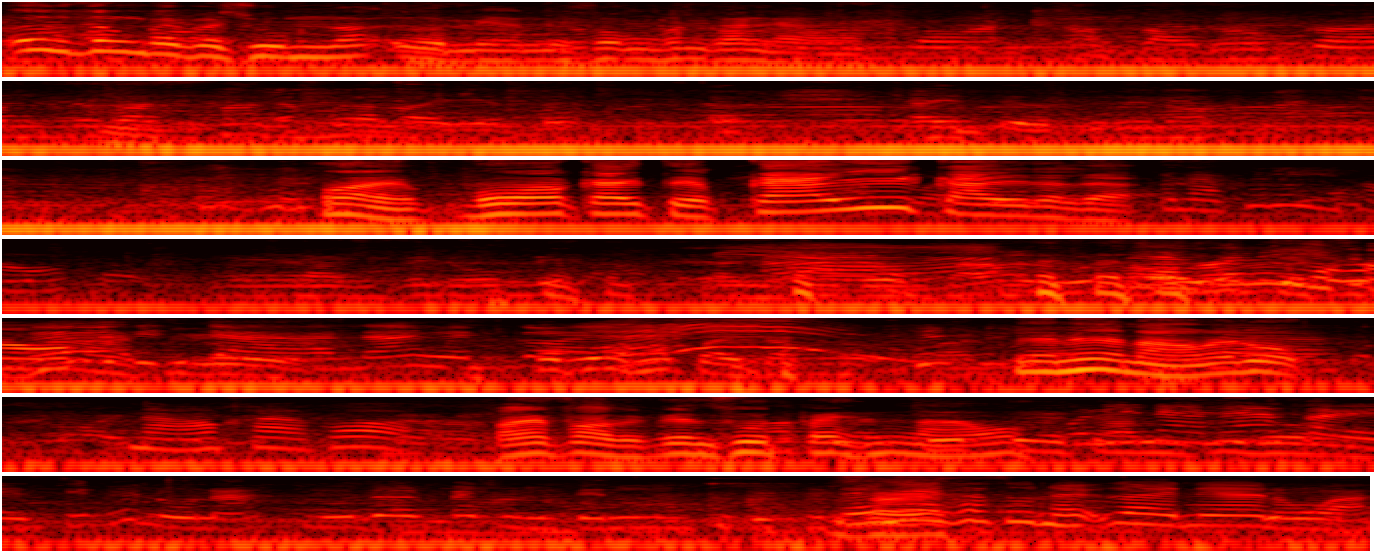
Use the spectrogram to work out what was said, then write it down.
เอ้ยต้องไปประชุมนะเออแมนไปส่งเพิ่นก่อนแล้วก่อนเอาเป่าดูก่อนเมื่อวันมาจากเมื่อร้อยเอ็ดเลยไกลเติบอยู่เลยเนาะโอ้ยบ่ไกลเติบไกลไกลนั่นแหละเป็นอะไรขึ้นหลีเขาไปดูดิเสียงขึ้นหลีเขาติดจานะเห็นก่อนเขาไปกันนี่นี่หนาวไหมลูก หนาวค่ะพ่อไปฝ่าไปเป็นสูตรไปหนาววันนี้แน่ๆใส่ซิปให้หนูนะ หนูเดินไปถึงเต็นท์แน่ๆถ้าสูนไหนเอื้อยแน่หนูอะ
